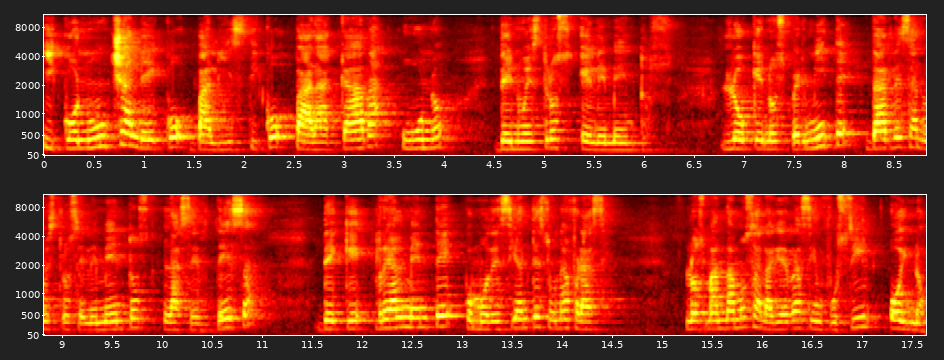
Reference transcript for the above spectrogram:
y con un chaleco balístico para cada uno de nuestros elementos, lo que nos permite darles a nuestros elementos la certeza de que realmente, como decía antes una frase, los mandamos a la guerra sin fusil, hoy no.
